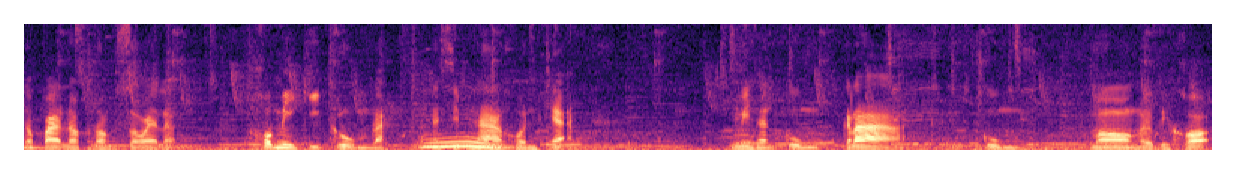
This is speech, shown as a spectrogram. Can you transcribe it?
ต่อไปเราก็ต้องซอยแล้วเขามีกี่กลุ่มล่ะในอืม15คนเนี่ยมีทั้งกลุ่มกล้ากลุ่มมองและวิเคราะห์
